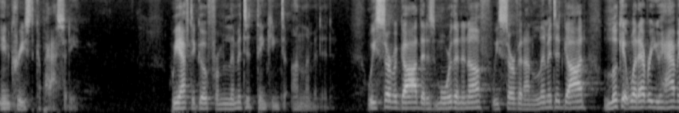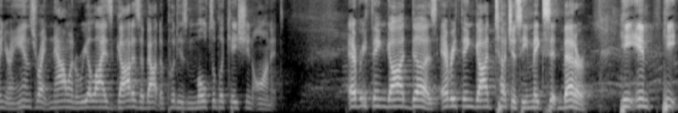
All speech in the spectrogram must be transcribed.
increased capacity. We have to go from limited thinking to unlimited. We serve a God that is more than enough. We serve an unlimited God. Look at whatever you have in your hands right now and realize God is about to put his multiplication on it. Everything God does, everything God touches, he makes it better. He, in, he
